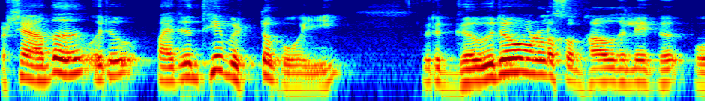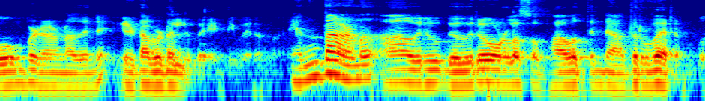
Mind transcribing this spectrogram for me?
പക്ഷേ അത് ഒരു പരിധി വിട്ടുപോയി ഒരു ഗൗരവമുള്ള സ്വഭാവത്തിലേക്ക് പോകുമ്പോഴാണ് അതിന് ഇടപെടൽ വേണ്ടി വരുന്നത്. എന്താണ് ആ ഒരു ഗൗരവമുള്ള സ്വഭാവത്തിന്റെ അതിർവരമ്പ്?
